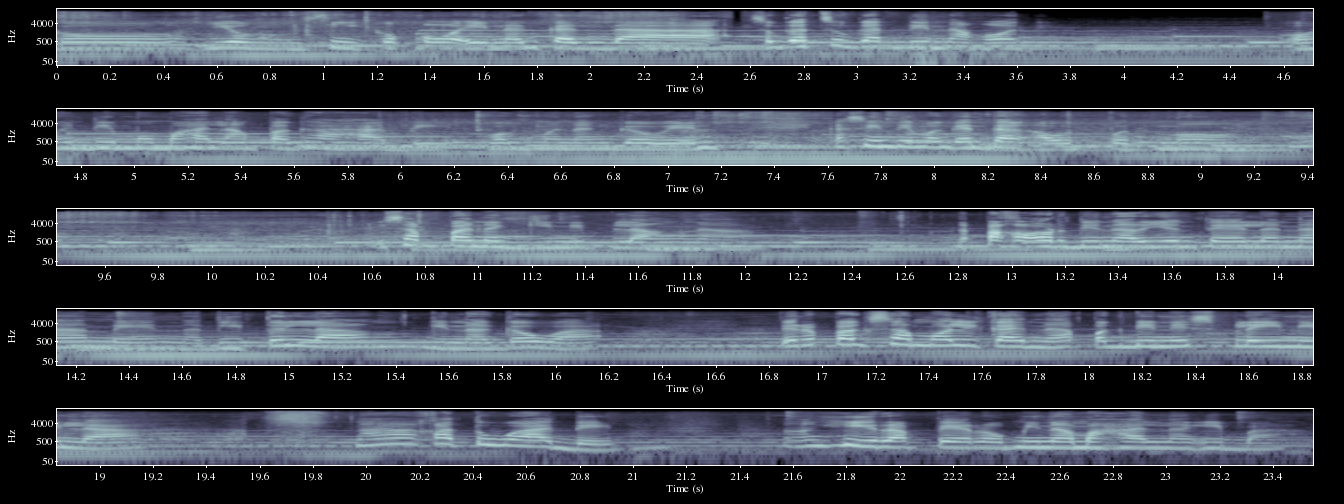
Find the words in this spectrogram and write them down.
ko, yung siko ko ay nagkanda. Sugat-sugat din ako. O hindi mo mahal ang paghahabi, huwag mo nang gawin kasi hindi magandang output mo. Isang panaginip lang na napaka-ordinary yung tela namin na dito lang ginagawa. Pero pag sa mall ka na, pag dinisplay nila, nakakatuwa din. Ang hirap pero minamahal ng iba.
